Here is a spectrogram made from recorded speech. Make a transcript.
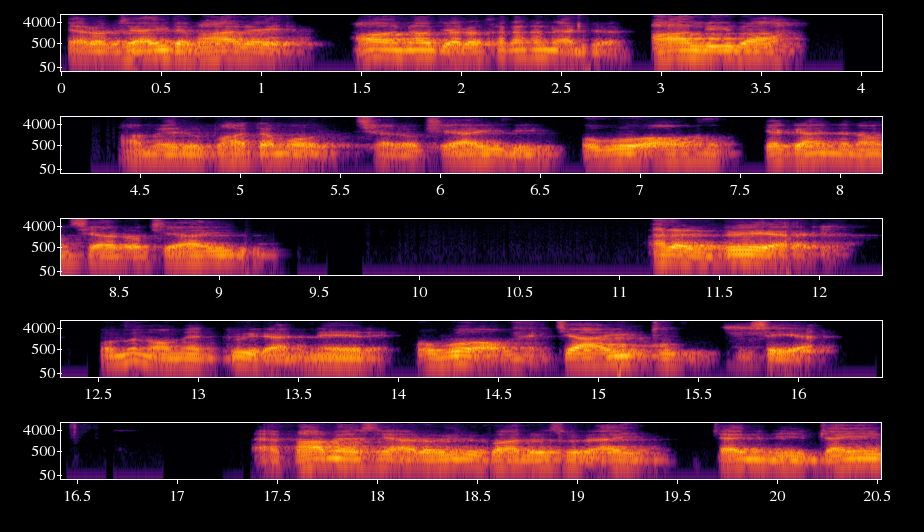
ဆရာတော်ဘုရားကြီးတပါးတည်းဟောနောက်ကြတော့ခဏခဏဘာလေးပါအမေတို့ဘာတမောဆရာတော်ဘုရားကြီးတွေဘိုးဘိုးအောင်ရကန်းကျွန်တော်ဆရာတော်ဘုရားကြီးအဲ့ဒါတွေ့ရတယ် ဘုံမမောင်နဲ့တွေ့တာနည်းတယ်ဘိုးဘိုးအောင်နဲ့ကြာကြီးအတူတူသိရတယ်အဲဘာမဲ့ဆရာတော်ကြီးတို့ဘာလို့ဆိုတော့အဲတိုင်းနေတိုင်း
